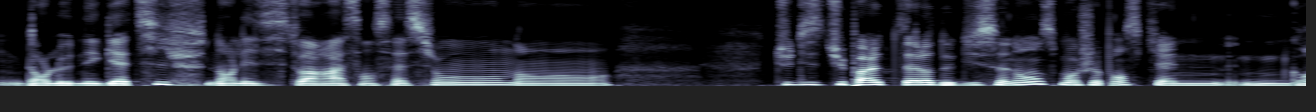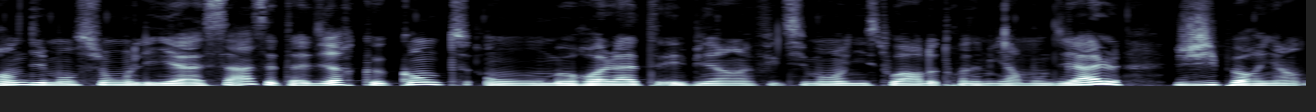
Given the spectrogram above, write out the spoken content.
dans le négatif, dans les histoires à sensation, dans Tu, dis, tu parlais tout à l'heure de dissonance. Moi, je pense qu'il y a une, une grande dimension liée à ça. C'est-à-dire que quand on me relate, eh bien, effectivement, une histoire de Troisième Guerre mondiale, j'y peux rien.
